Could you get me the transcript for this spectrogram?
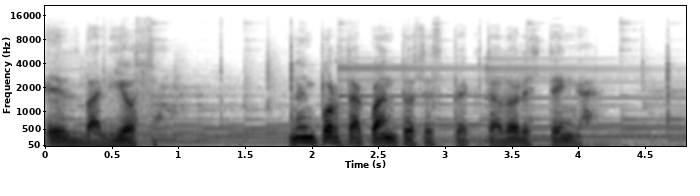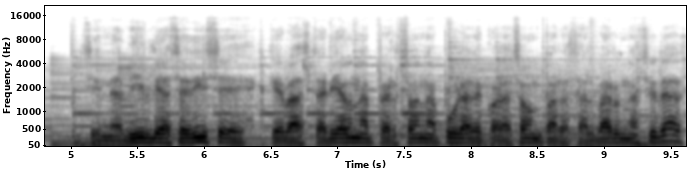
es valioso, no importa cuántos espectadores tenga. Si en la Biblia se dice que bastaría una persona pura de corazón para salvar una ciudad,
